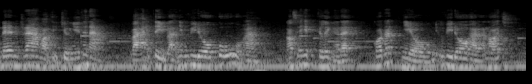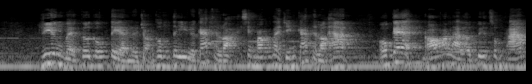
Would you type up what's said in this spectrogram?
nên ra vào thị trường như thế nào. Và hãy tìm lại những video cũ của Hoàng nó sẽ hiện cái link ở đây. Có rất nhiều những video Hoàng đã nói riêng về cơ cấu tiền rồi chọn công ty rồi các thể loại. Xem báo cáo tài chính các thể loại ha. Ok, đó là lời khuyên số 8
